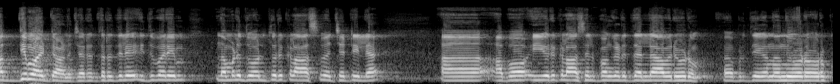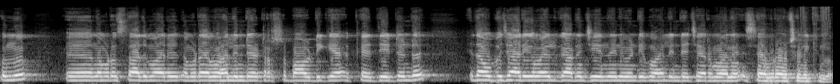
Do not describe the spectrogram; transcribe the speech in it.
ആദ്യമായിട്ടാണ്. ചരിത്രത്തിൽ ഇതുവരെയും നമ്മൾ ഇതുപോലത്തെ ഒരു ക്ലാസ് വെച്ചിട്ടില്ല. അപ്പോൾ ഈ ഒരു ക്ലാസ്സിൽ പങ്കെടുത്ത എല്ലാവരോടും പ്രത്യേകം നന്ദിയോടെ ഓർക്കുന്നു. നമ്മുടെ ഉസ്താദുമാർ നമ്മുടെ മഹലിന്റെ ട്രഷർ ബാവട്ടിക്ക് ഒക്കെ എത്തിയിട്ടുണ്ട്. ഇത് ഔപചാരികമായി ഉദ്ഘാടനം ചെയ്യുന്നതിന് വേണ്ടി മഹലിന്റെ ചെയർമാനെ സേവനം ക്ഷണിക്കുന്നു.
